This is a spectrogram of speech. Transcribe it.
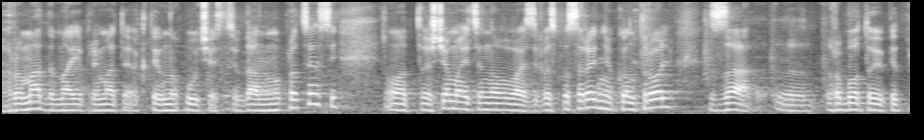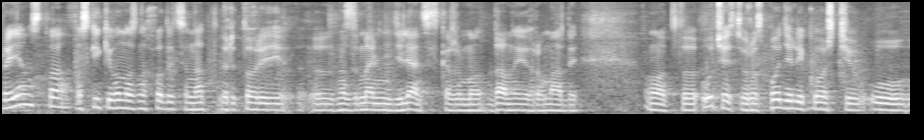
Громада має приймати активну участь в даному процесі. От що мається на увазі? Безпосередньо контроль за е, роботою підприємства, оскільки воно знаходиться на території е, на земельній ділянці, скажімо, даної громади. От е, участь у розподілі коштів, у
